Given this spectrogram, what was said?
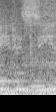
me to see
